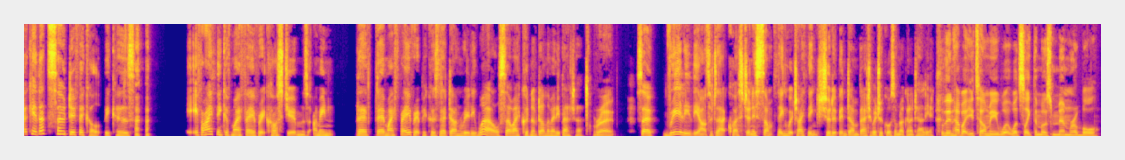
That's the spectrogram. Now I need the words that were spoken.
Okay, that's so difficult because if I think of my favorite costumes, I mean, they're they're my favorite because they're done really well. So I couldn't have done them any better. Right. So really, the answer to that question is something which I think should have been done better. Which, of course, I'm not going to tell you. Well, then, how about you tell me what what's like the most memorable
